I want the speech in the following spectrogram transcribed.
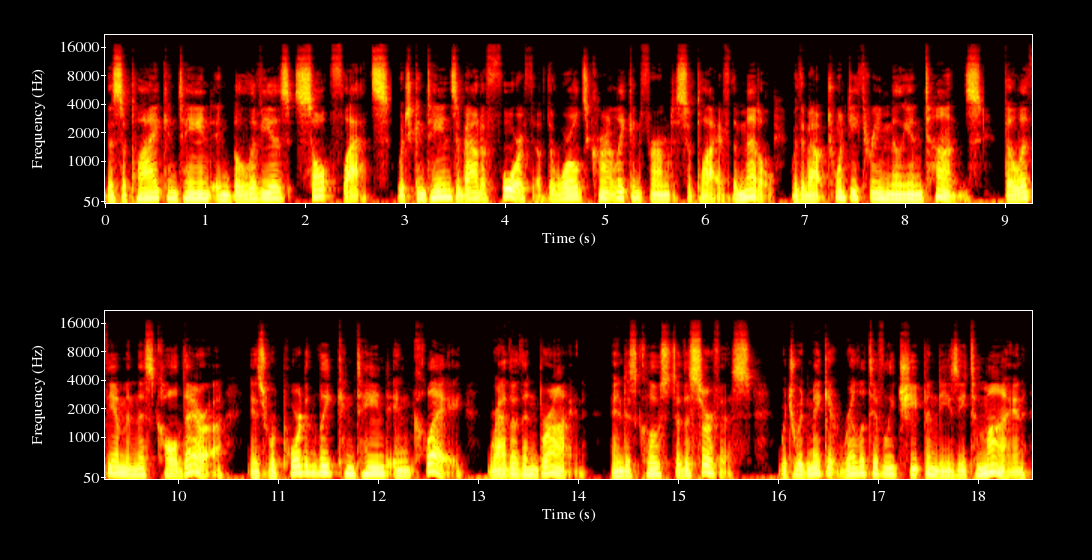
the supply contained in Bolivia's salt flats, which contains about a fourth of the world's currently confirmed supply of the metal, with about 23 million tons. The lithium in this caldera is reportedly contained in clay rather than brine, and is close to the surface, which would make it relatively cheap and easy to mine.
